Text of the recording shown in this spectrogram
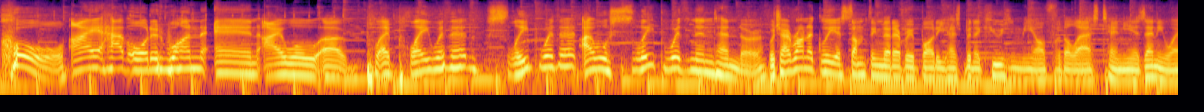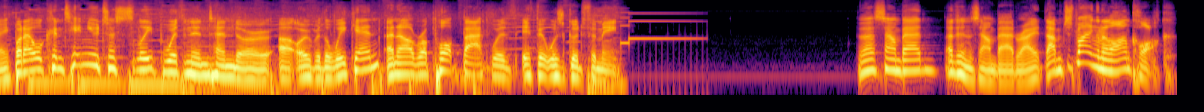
Cool. I have ordered one and I will uh, play play with it, sleep with it. I will sleep with Nintendo, which ironically is something that everybody has been accusing me of for the last 10 years anyway. But I will continue to sleep with Nintendo uh, over the weekend, and I'll report back with if it was good for me. Did that sound bad? That didn't sound bad, right? I'm just buying an alarm clock.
